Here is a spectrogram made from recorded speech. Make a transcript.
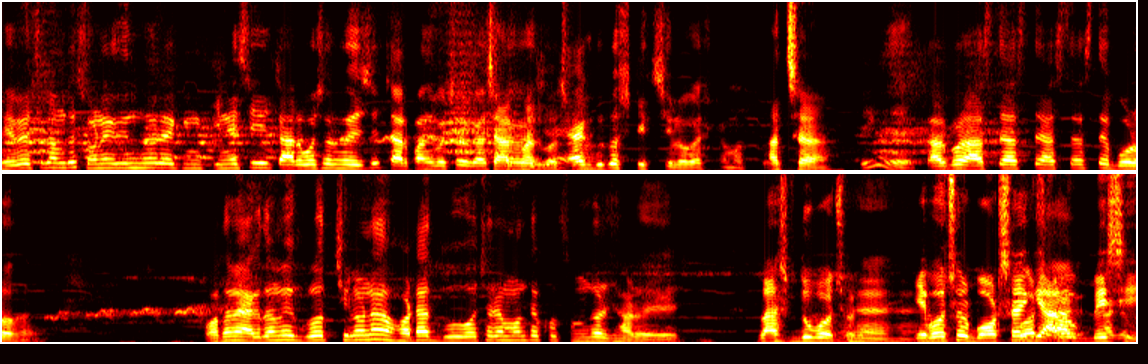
ভেবেছিলাম তো অনেক দিন ধরে কিনেছি চার বছর হয়েছে চার পাঁচ বছর গাছ চার পাঁচ বছর। এক দুটো স্টিক ছিল গাছটা মাত্র। আচ্ছা। ঠিক আছে? তারপর আস্তে আস্তে আস্তে আস্তে বড় হয়। প্রথমে একদমই গ্রোথ ছিল না হঠাৎ দু বছরের মধ্যে খুব সুন্দর ঝাড় হয়ে গেছে। লাস্ট দু বছর? হ্যাঁ হ্যাঁ। এবছর বর্ষায় কি আরও বেশি?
